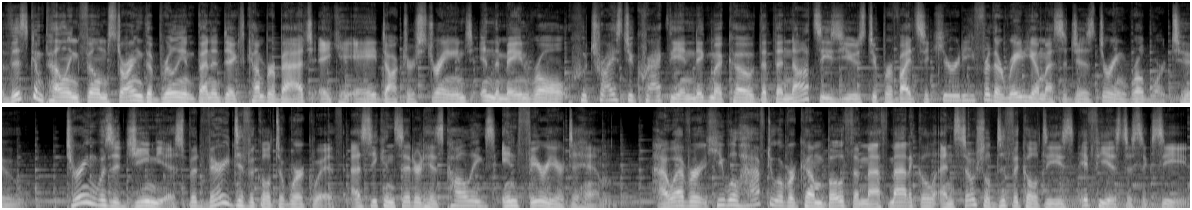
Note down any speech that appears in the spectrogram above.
This compelling film starring the brilliant Benedict Cumberbatch, aka Doctor Strange, in the main role, who tries to crack the Enigma code that the Nazis used to provide security for their radio messages during World War II. Turing was a genius, but very difficult to work with, as he considered his colleagues inferior to him. However, he will have to overcome both the mathematical and social difficulties if he is to succeed.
